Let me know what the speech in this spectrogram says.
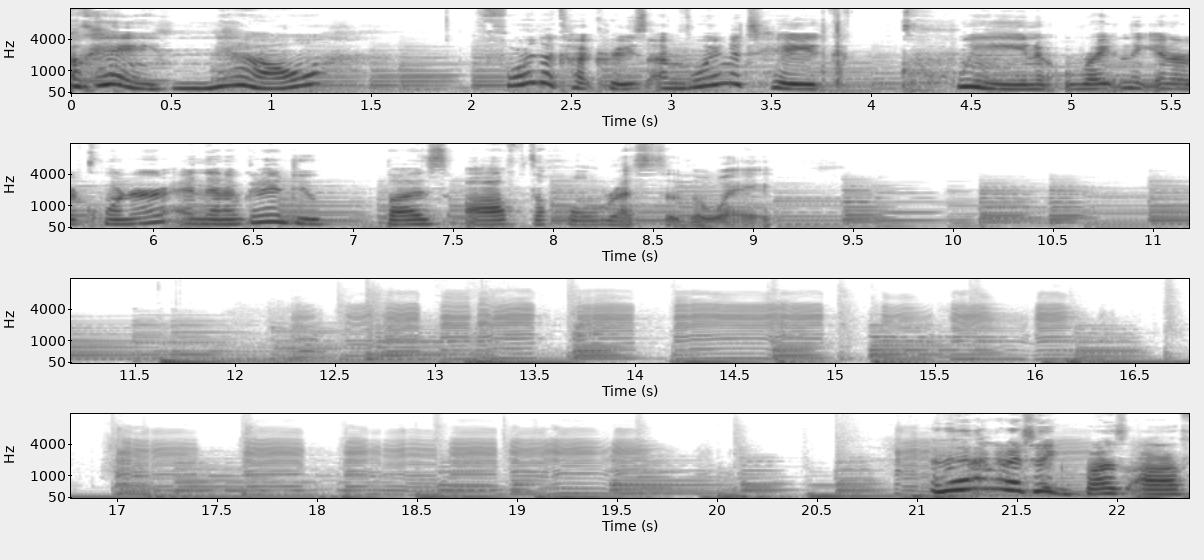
Okay, now for the cut crease, I'm going to take Queen right in the inner corner, and then I'm going to do Buzz off the whole rest of the way. And then I'm going to take Buzz off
